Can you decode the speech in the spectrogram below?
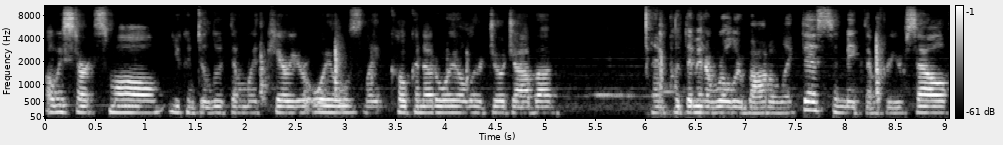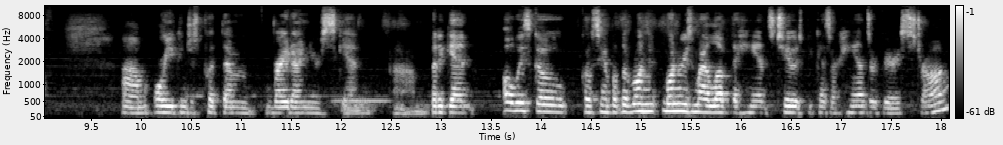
Always start small. You can dilute them with carrier oils like coconut oil or jojoba and put them in a roller bottle like this and make them for yourself. Um, or you can just put them right on your skin. Um, but again, always go go sample. The one one reason why I love the hands too is because our hands are very strong,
